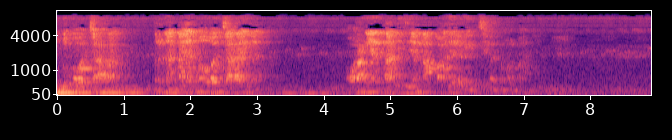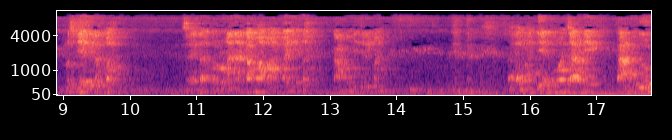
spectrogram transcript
untuk wawancara, ternyata yang mau wawancarainya orang yang tadi itu yang nampak dia lagi bersihkan kamar mandi. Terus dia bilang, wah saya tidak perlu nanya kamu apa-apa ini kamu diterima. Dalam hati yang wawancara nih, kamu belum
